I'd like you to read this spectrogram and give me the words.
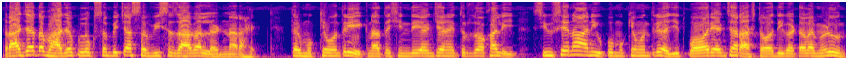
राज्यात भाजप लोकसभेच्या सव्वीस जागा लढणार आहे. तर मुख्यमंत्री एकनाथ शिंदे यांच्या नेतृत्वाखाली शिवसेना आणि उपमुख्यमंत्री अजित पवार यांच्या राष्ट्रवादी गटाला मिळून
